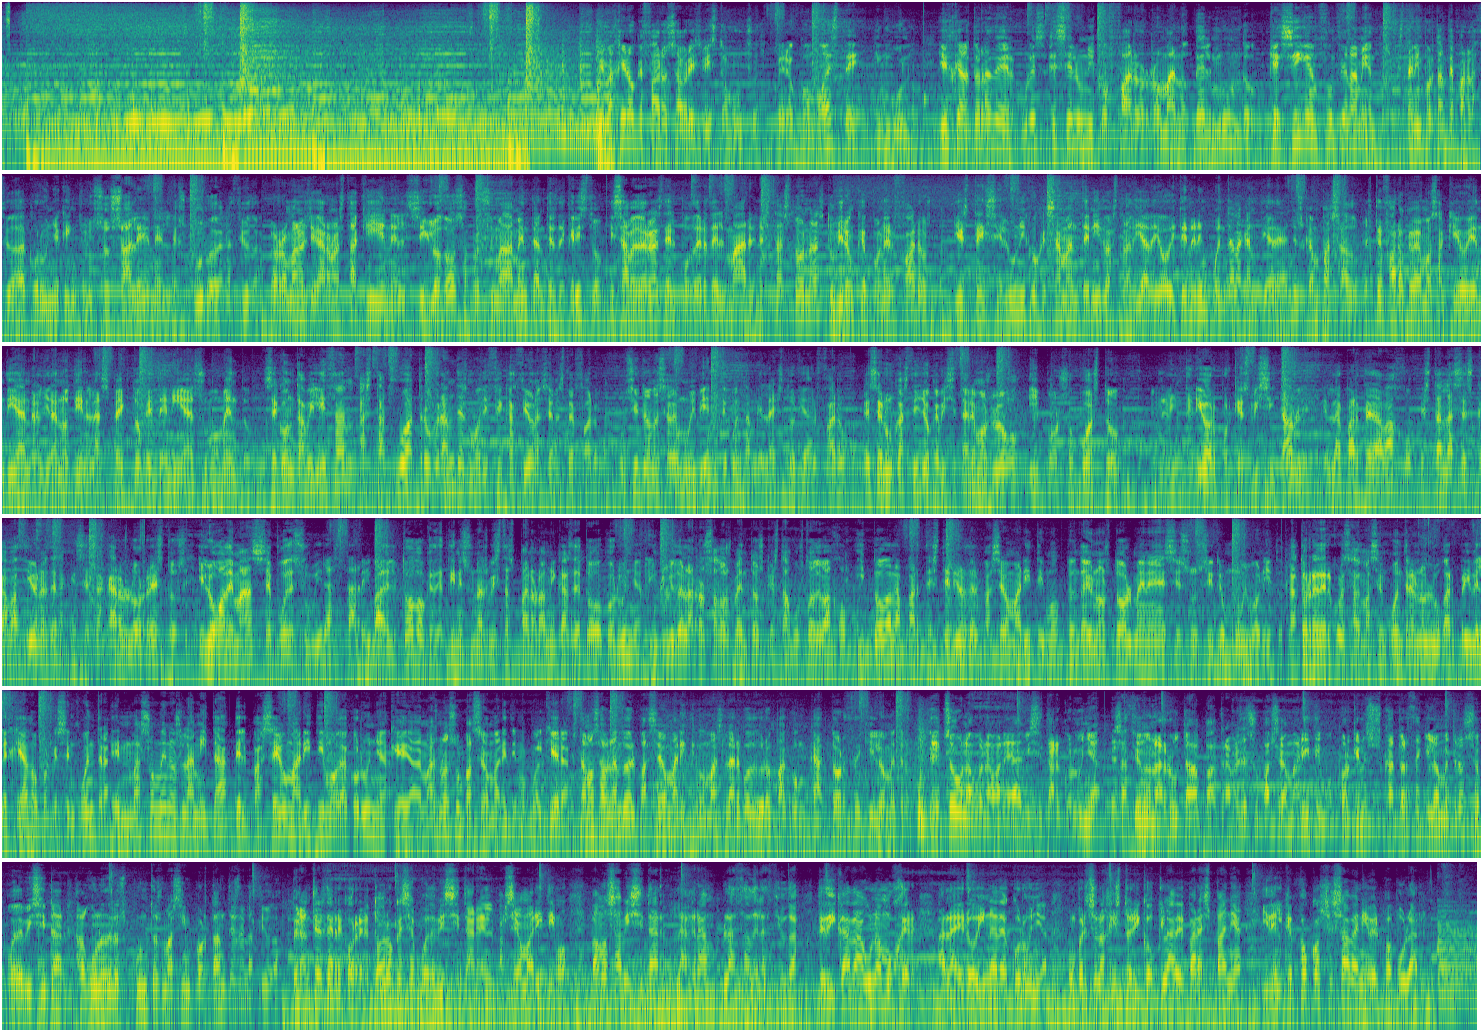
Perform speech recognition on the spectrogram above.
Imagino que faros habréis visto muchos, pero como este, ninguno. Y es que la Torre de Hércules es el único faro romano del mundo que sigue en funcionamiento. Es tan importante para la ciudad de Coruña que incluso sale en el escudo de la ciudad. Los romanos llegaron hasta aquí en el siglo II aproximadamente antes de Cristo y sabedores del poder del mar en estas zonas tuvieron que poner faros. Y este es el único que se ha mantenido hasta el día de hoy. Tener en cuenta la cantidad de años que han pasado. Este faro que vemos aquí hoy en día en realidad no tiene el aspecto que tenía en su momento. Se contabilizan hasta cuatro grandes modificaciones en este faro. Un sitio donde se ve muy bien y te cuentan bien la historia del faro es en un castillo que visitaremos luego y por supuesto en el interior porque es visitable. En la parte de abajo están las excavaciones de las que se sacaron los restos y luego además se puede subir hasta arriba del todo que te tienes unas vistas panorámicas de todo Coruña, incluido la Rosa dos Ventos que está justo debajo y toda la parte exterior del paseo marítimo donde hay unos dólmenes y es un sitio muy bonito. La Torre de Hércules además se encuentra en un lugar privilegiado porque se encuentra en más o menos la mitad del paseo marítimo de A Coruña, que además no es un paseo marítimo cualquiera. Estamos hablando del paseo marítimo más largo de Europa, con 14 kilómetros. De hecho, una buena manera de visitar Coruña es haciendo una ruta a través de su paseo marítimo, porque en esos 14 kilómetros se puede visitar algunos de los puntos más importantes de la ciudad. Pero antes de recorrer todo lo que se puede visitar en el paseo marítimo, vamos a visitar la gran plaza de la ciudad, dedicada a una mujer, a la heroína de Coruña, un personaje histórico clave para España y del que poco se sabe a nivel popular.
